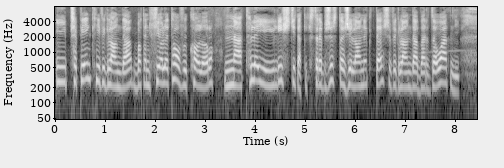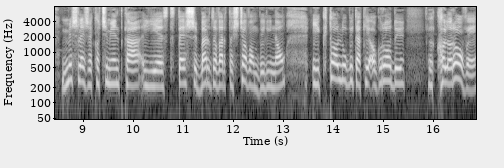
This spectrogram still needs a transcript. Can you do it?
i przepięknie wygląda, bo ten fioletowy kolor na tle jej liści takich srebrzysto-zielonych też wygląda bardzo ładnie. Myślę, że kocimiętka jest też bardzo wartościową byliną i kto lubi takie ogrody kolorowe,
